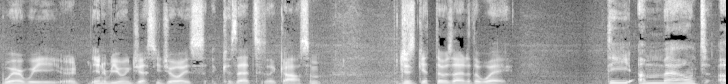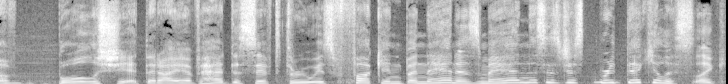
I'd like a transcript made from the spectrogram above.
where we are interviewing Jesse Joyce, because that's like awesome. But just get those out of the way. The amount of bullshit that I have had to sift through is fucking bananas, man. This is just ridiculous. Like,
